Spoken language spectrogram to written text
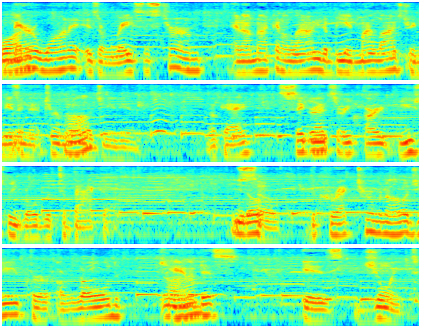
water? Marijuana is a racist term, and I'm not going to allow you to be in my live stream using that terminology in here. Okay? Cigarettes are, are usually rolled with tobacco. You don't. So the correct terminology for a rolled Uh-huh. cannabis is joint,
